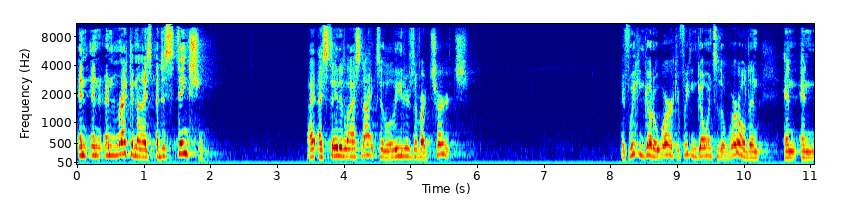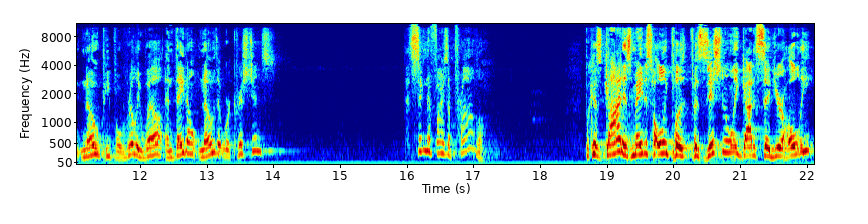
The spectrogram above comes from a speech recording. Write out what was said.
and, and, and recognize a distinction. I, I stated last night to the leaders of our church if we can go to work, if we can go into the world and, and, and know people really well and they don't know that we're Christians, that signifies a problem. Because God has made us holy positionally. God has said, You're holy.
